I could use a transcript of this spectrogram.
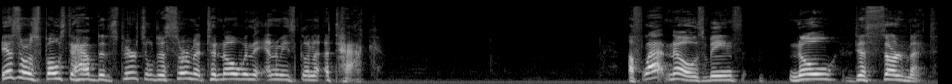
Israel is supposed to have the spiritual discernment to know when the enemy is going to attack. A flat nose means no discernment,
